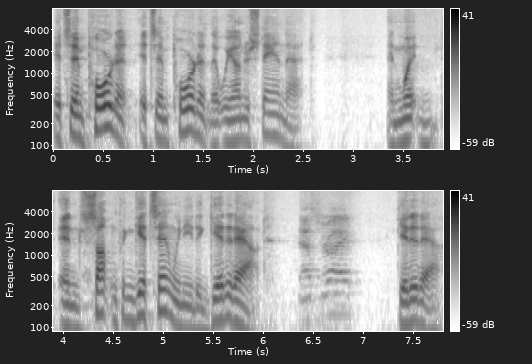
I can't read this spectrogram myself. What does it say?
It's important. It's important that we understand that. And when and something gets in, we need to get it out. That's right. Get it out.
